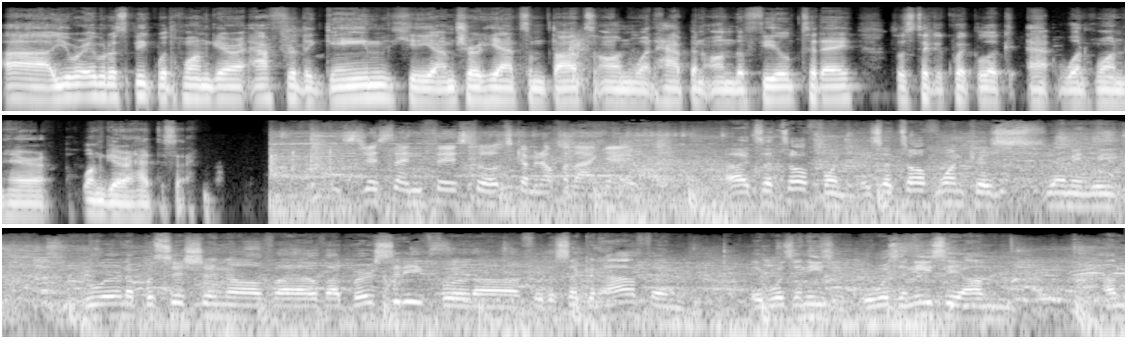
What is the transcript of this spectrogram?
Uh, you were able to speak with Juan Guerra after the game. He, I'm sure he had some thoughts on what happened on the field today. So let's take a quick look at what Juan Guerra, Juan Guerra had to say. It's just then first thoughts coming off of that game. Uh, it's a tough one. It's a tough one because you know, I mean we we were in a position of, uh, of adversity for uh, for the second half, and it wasn't easy. It wasn't easy. I'm I'm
